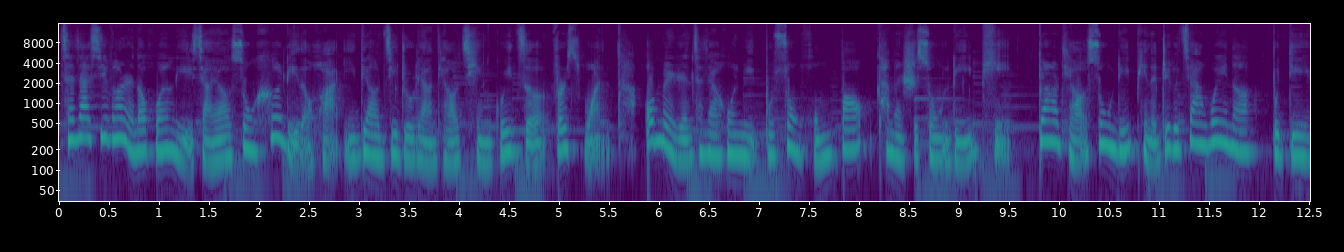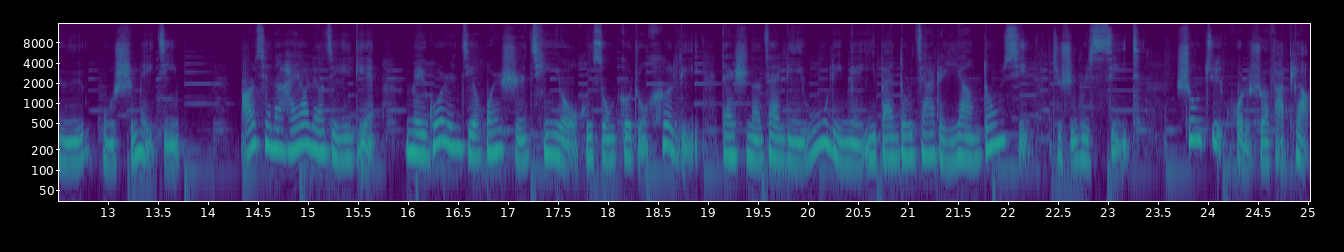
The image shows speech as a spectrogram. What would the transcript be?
参加西方人的婚礼，想要送贺礼的话，一定要记住两条潜规则。First one，欧美人参加婚礼不送红包，他们是送礼品。第二条，送礼品的这个价位呢，不低于五十美金。而且呢，还要了解一点，美国人结婚时，亲友会送各种贺礼，但是呢，在礼物里面一般都夹着一样东西，就是 receipt，收据或者说发票。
